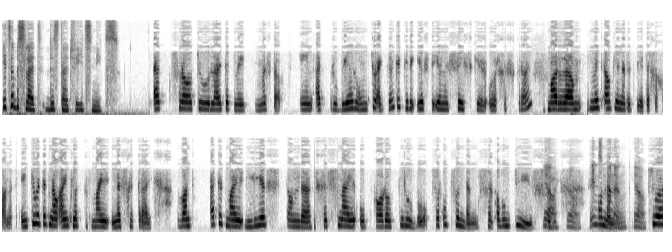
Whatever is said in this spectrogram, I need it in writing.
het sy besluit dis tyd vir iets nuuts. Ek vra toe lyk dit met misdaad en ek probeer hom toe ek dink ek het die eerste een 6 keer oorgeskryf maar um, met elkeen het dit beter gegaan en toe het ek nou eintlik my nis gekry want ek het my lees tande gesny op Karel Krielbol vir opvinding, vir avontuur, ja, vir ja, inspanning, ja. So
